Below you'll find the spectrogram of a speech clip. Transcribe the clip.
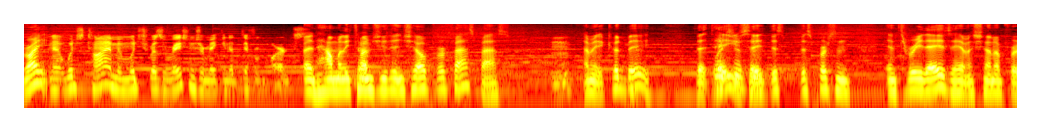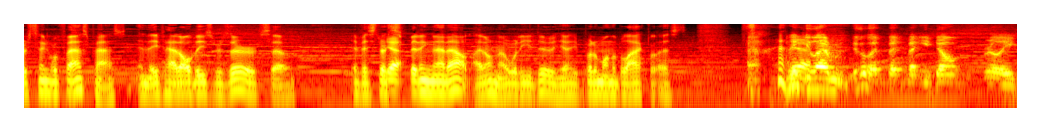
right? and at which time and which reservations you're making at different parks. And how many times you didn't show up for a fast pass? Hmm. I mean, it could be that hey, you is say the- this this person in three days they haven't shown up for a single fast pass, and they've had all these reserves. So if it starts Yeah. spitting that out, I don't know. What do you do? Yeah, you put them on the blacklist. I think Yeah. you let them do it, but but you don't really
